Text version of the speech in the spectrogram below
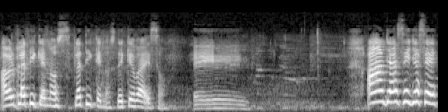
A ver, platíquenos, platíquenos, ¿de qué va eso? Eh, Ah, ya sé, ya sé.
